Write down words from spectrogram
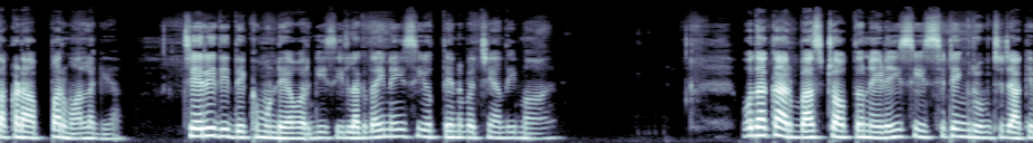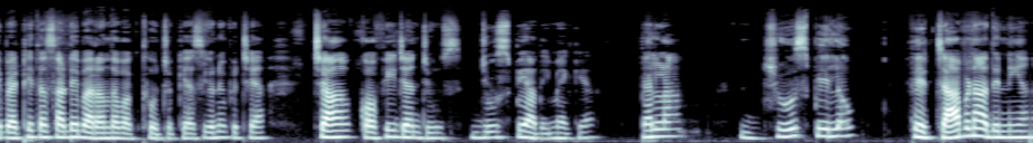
ਤਕੜਾ ਭਰਵਾਂ ਲੱਗਿਆ। ਚਿਹਰੇ ਦੀ ਦਿੱਖ ਮੁੰਡਿਆਂ ਵਰਗੀ ਸੀ, ਲੱਗਦਾ ਹੀ ਨਹੀਂ ਸੀ ਉਹ ਤਿੰਨ ਬੱਚਿਆਂ ਦੀ ਮਾਂ ਹੈ। ਉਹਦਾ ਘਰ ਬੱਸ ਸਟਾਪ ਤੋਂ ਨੇੜੇ ਹੀ ਸੀ। ਸਿਟਿੰਗ ਰੂਮ 'ਚ ਜਾ ਕੇ ਬੈਠੇ ਤਾਂ 12:30 ਦਾ ਵਕਤ ਹੋ ਚੁੱਕਿਆ ਸੀ। ਉਹਨੇ ਪੁੱਛਿਆ, ਚਾਹ, ਕਾਫੀ ਜਾਂ ਜੂਸ? ਜੂਸ ਪਿਆ ਦੇ, ਮੈਂ ਕਿਹਾ, ਪਹਿਲਾਂ ਜੂਸ ਪੀ ਲਓ। ਫਿਰ ਚਾਹ ਬਣਾ ਦਿੰਨੀ ਆ।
